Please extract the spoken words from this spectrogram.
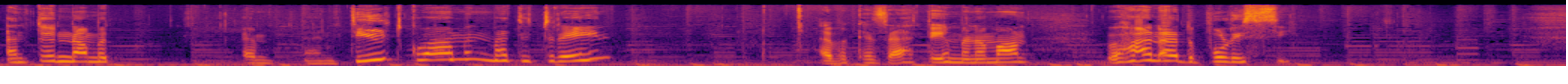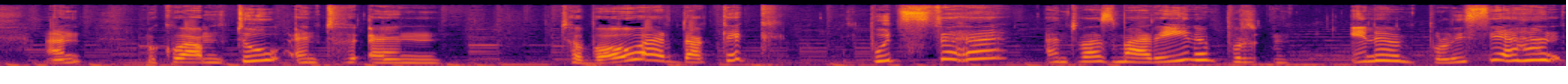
En toen we in, in Tielt kwamen met de trein, heb ik gezegd tegen mijn man, we gaan naar de politie. En we kwamen toe in het, in het gebouw waar dat ik poetste en het was maar één, één politieagent.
